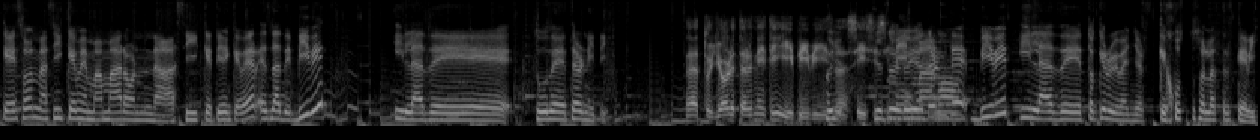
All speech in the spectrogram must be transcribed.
que son así que me mamaron, así que tienen que ver. Es la de Vivid y la de To the Eternity. Ah, To Your Eternity y. Oye, Ah, sí, sí, sí. To. Eternity, Vivid y la de Tokyo Revengers, que justo son las tres que vi.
